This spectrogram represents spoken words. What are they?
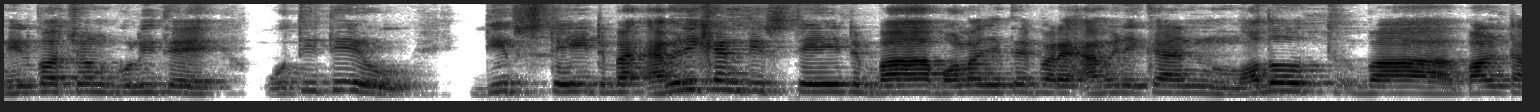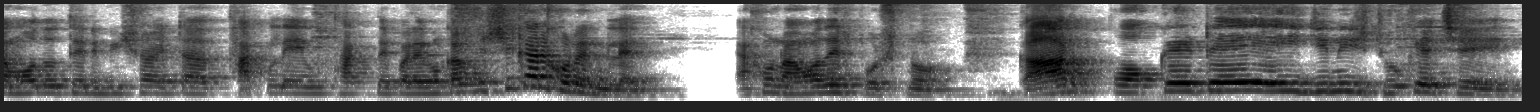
নির্বাচনগুলিতে অতীতেও ডিপ স্টেট বা আমেরিকান ডিপ স্টেট বা বলা যেতে পারে আমেরিকান মদত বা পাল্টা মদতের বিষয়টা থাকলেও থাকতে পারে এবং কালকে স্বীকার করে নিলেন। এখন আমাদের প্রশ্ন, কার পকেটে এই জিনিস ঢুকেছে?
